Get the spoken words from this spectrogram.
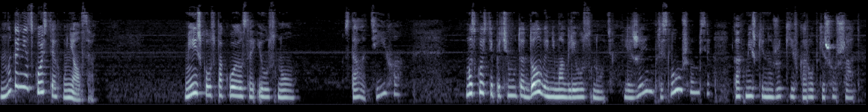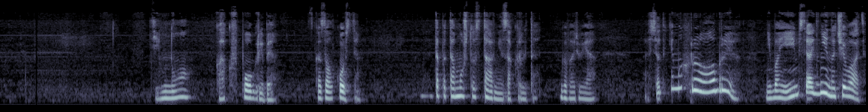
Наконец Костя унялся. Мишка успокоился и уснул. Стало тихо. Мы с Костей почему-то долго не могли уснуть. Лежим, прислушиваемся, как Мишкины жуки в коробке шуршат. Темно, как в погребе, сказал Костя. Это потому, что ставни закрыты, говорю я. А все-таки мы храбрые, не боимся одни ночевать,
